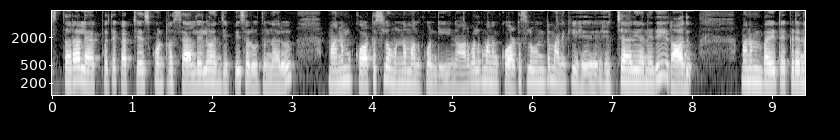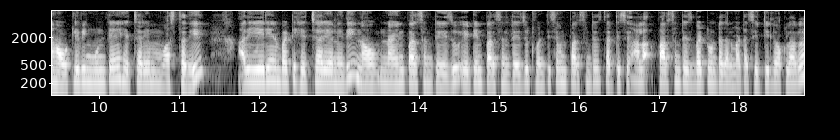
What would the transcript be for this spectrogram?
ఇస్తారా లేకపోతే కట్ చేసుకుంటారా శాలరీలో అని చెప్పేసి అడుగుతున్నారు. మనం క్వార్టర్స్లో ఉన్నాం అనుకోండి నార్మల్గా మనం క్వార్టర్స్లో ఉంటే మనకి హెచ్ఆర్ఈ అనేది రాదు. మనం బయట ఎక్కడైనా అవుట్ లివింగ్ ఉంటేనే హెచ్ఆర్ఎం వస్తుంది. అది ఏరియాని బట్టి హెచ్ఆర్ఏ అనేది now nine percentage eighteen percentage twenty seven percentage thirty seven అలా పర్సెంటేజ్ బట్టి ఉంటుంది అనమాట సిటీలో ఒకలాగా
